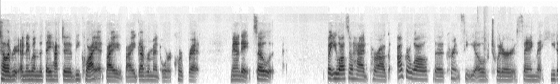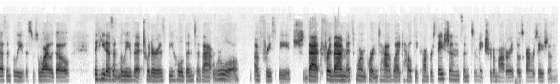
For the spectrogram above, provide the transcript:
tell every anyone that they have to be quiet by by government or corporate mandate. So, but you also had Parag Agrawal, the current CEO of Twitter, saying that he doesn't believe this was a while ago that he doesn't believe that Twitter is beholden to that rule. of free speech that for them it's more important to have like healthy conversations and to make sure to moderate those conversations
